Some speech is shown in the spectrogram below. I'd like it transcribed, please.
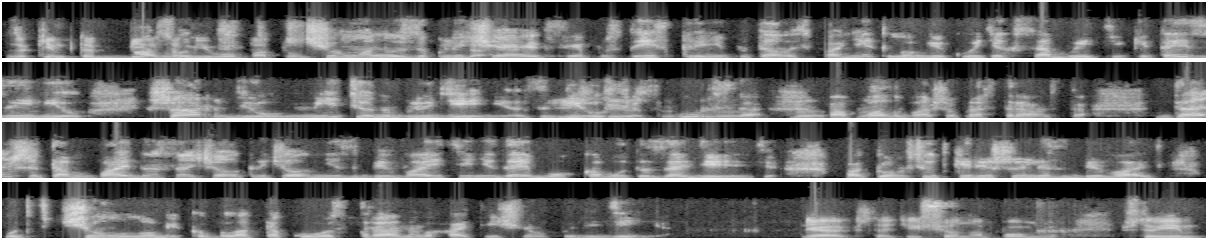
За каким-то бесом а вот его потом... В чем оно заключается? Да. Я просто искренне пыталась понять логику этих событий. Китай заявил, шар вел метеонаблюдение, сбился с курса, да, да, попал да. в ваше пространство. Дальше там Байден сначала кричал, не сбивайте, не дай бог кого-то заденете. Потом все-таки решили сбивать. Вот в чем логика была такого странного хаотичного поведения? Я, кстати, еще напомню, что им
